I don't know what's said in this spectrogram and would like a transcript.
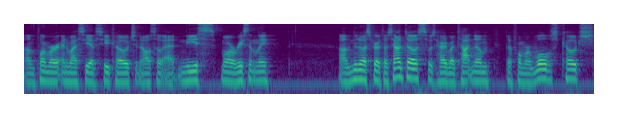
um, former NYCFC coach, and also at Nice more recently. Um, Nuno Espirito Santos was hired by Tottenham, the former Wolves coach.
